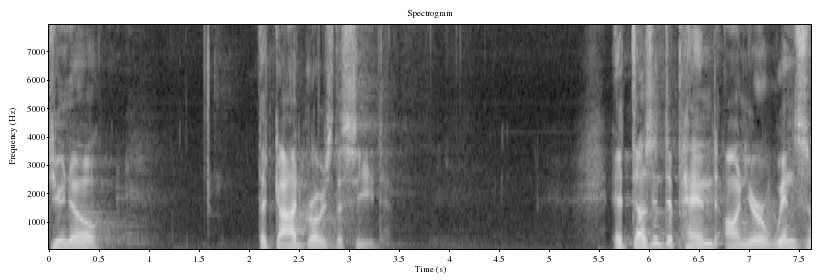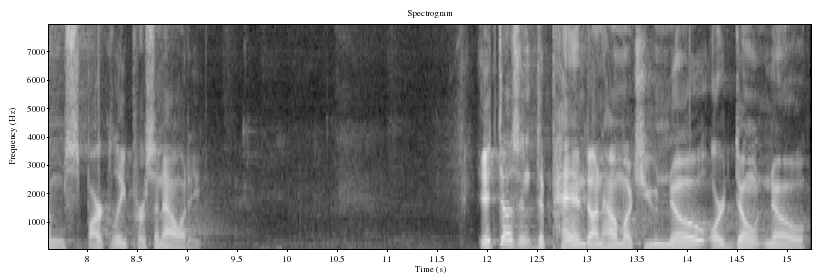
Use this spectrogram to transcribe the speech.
Do you know that God grows the seed? It doesn't depend on your winsome, sparkly personality. It doesn't depend on how much you know or don't know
